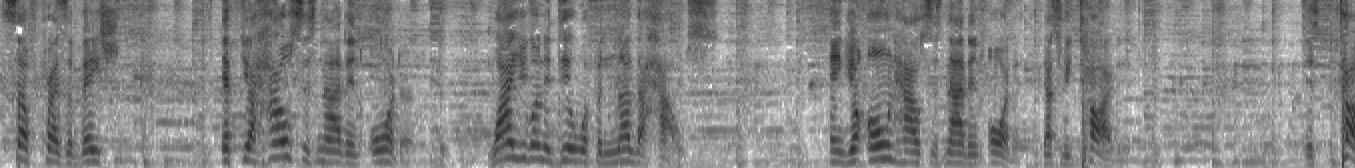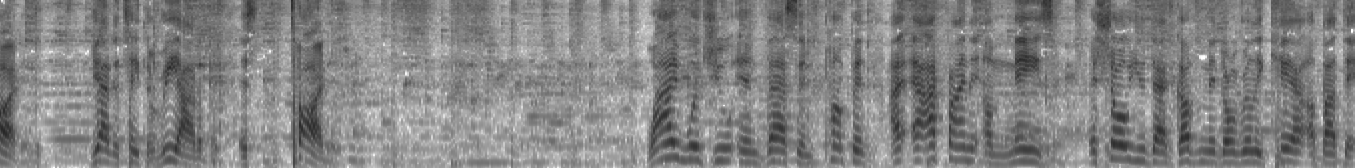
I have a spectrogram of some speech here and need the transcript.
self preservation. If your house is not in order, why are you going to deal with another house? And your own house is not in order. That's retarded. It's retarded. You have to take the re out of it. It's retarded. Why would you invest in pumping? I, I find it amazing and show you that government don't really care about their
